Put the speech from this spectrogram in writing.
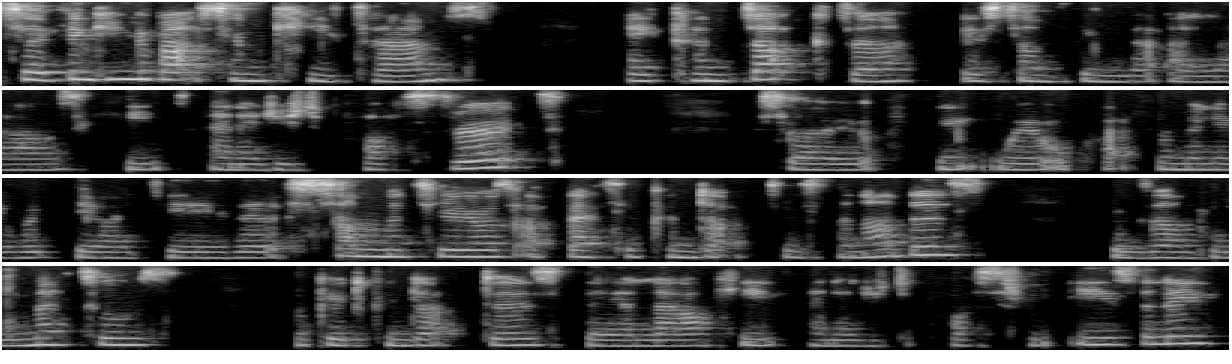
so thinking about some key terms, a conductor is something that allows heat energy to pass through it. So I think we're all quite familiar with the idea that some materials are better conductors than others. For example, metals are good conductors. They allow heat energy to pass through easily.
